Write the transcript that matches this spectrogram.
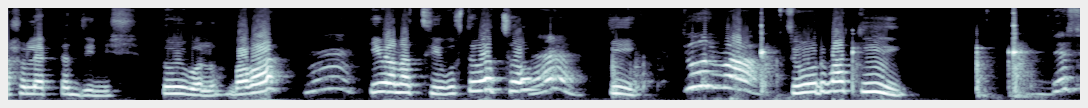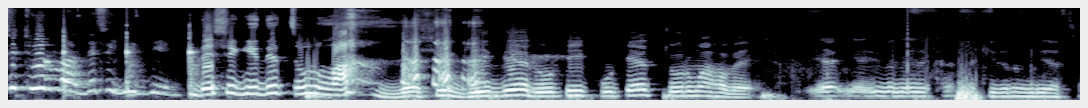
আসলে একটা জিনিস। তুমি বলো বাবা কি বানাচ্ছি বুঝতে পারছ? হ্যাঁ। কি? চুরমা। চুরমা কি? দেশি চুরমা দেশি ঘি দিয়ে। দেশি ঘি দিয়ে চুরমা। দেশি ঘি দিয়ে রুটি কুটে চুরমা হবে। কি যেন উড়ে যাচ্ছে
